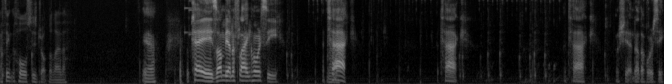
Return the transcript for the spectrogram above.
I think the horses dropped the leather. Yeah. Okay, zombie on a flying horsey. Attack. Attack. Attack. Oh shit, another horsey.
